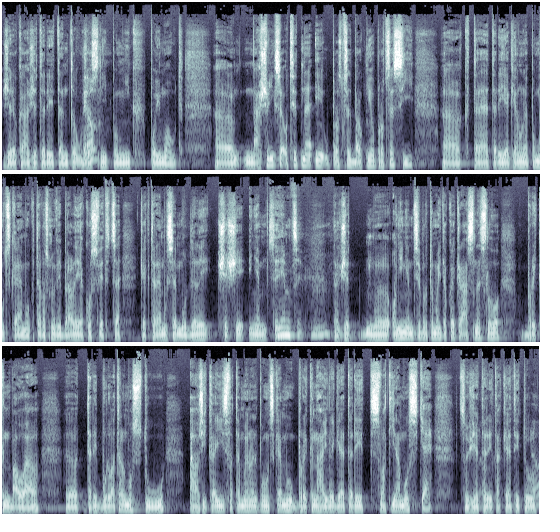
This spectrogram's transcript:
že dokáže tedy tento úžasný jo. pomník pojmout. Eh, návštěvník se ocitne i uprostřed barokního procesí, eh, které tedy jak Janu Nepomuckému, kterou jsme vybrali jako světce, ke kterému se modlili Češi i Němci. Němci. Hmm. Takže oni Němci proto mají takové krásné slovo Brückenbauer, tedy budovatel mostů, a říkají svatému Janu Nepomuckému Brückenheilige, tedy svatý na mostě, což je tedy také titul jo.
